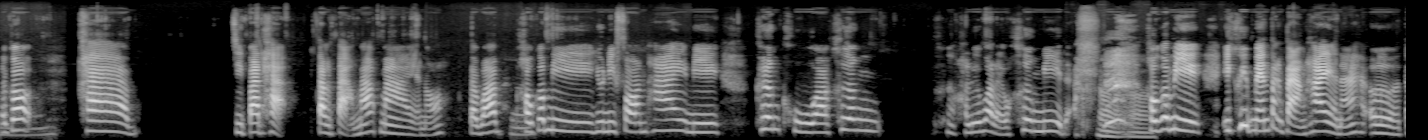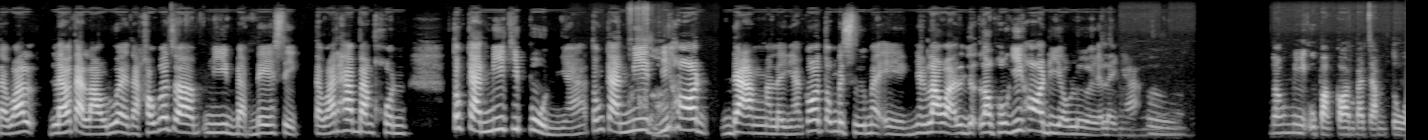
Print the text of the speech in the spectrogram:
แล้วก็ค่าจิปาถะต่างๆมากมายอะเนาะแต่ว่าอืมเขาก็มียูนิฟอร์มให้มีเครื่องครัวเครื่อง เขาเรียกว่าอะไรว่าเครื่องมีดอะอ่าอ่าเขาก็มีอุปกรณ์ต่างๆ ให้อะนะเออ แต่ว่าแล้วแต่เราด้วย แต่เขาก็จะมีแบบเบสิกแต่ว่าถ้าบางคนต้องการมีดญี่ปุ่นเงี้ย ต้องการมีดยี่ห้อดังอะไรเงี้ย ก็ต้องไปซื้อมาเอง อย่างเราอะเราพกยี่ห้อเดียวเลยอะไรเงี้ยเออต้องมีอุปกรณ์ประจำตัว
